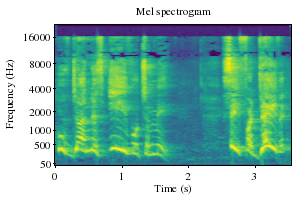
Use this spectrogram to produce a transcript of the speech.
who've done this evil to me? See, for David,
